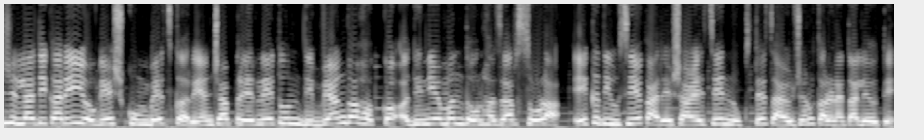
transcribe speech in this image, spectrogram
जिल्हाधिकारी योगेश कुंभेजकर यांच्या प्रेरणेतून दिव्यांग हक्क अधिनियमन दोन हजार सोळा एक दिवसीय कार्यशाळेचे नुकतेच आयोजन करण्यात आले होते.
